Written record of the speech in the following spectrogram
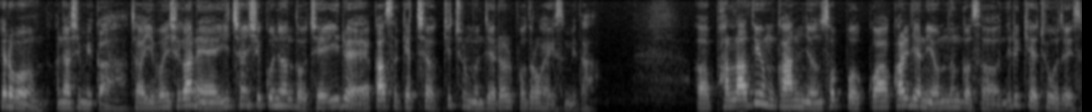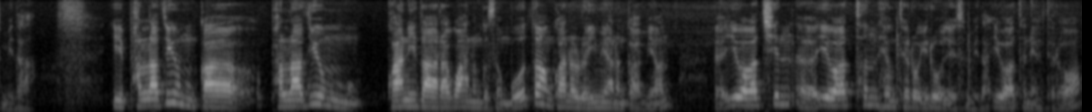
여러분 안녕하십니까? 자 이번 시간에 2019년도 제1회 가스 개척 기출문제를 보도록 하겠습니다. 어, 팔라디움 간 연소법과 관련이 없는 것은 이렇게 주어져 있습니다. 이 팔라디움과 팔라디움 관이다 라고 하는 것은 뭐 어떠한 관을 의미하는가 하면 에, 이와 같은 어, 이와 같은 형태로 이루어져 있습니다. 이와 같은 형태로.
